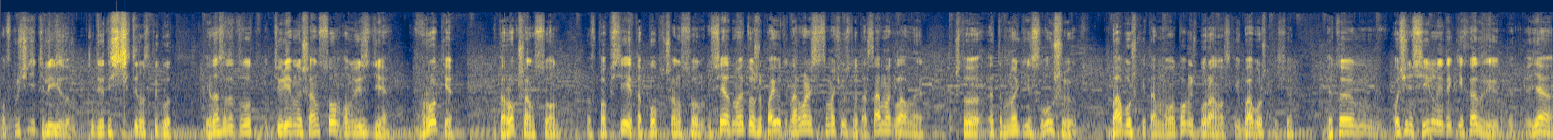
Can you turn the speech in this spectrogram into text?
вот включите телевизор, 2014 год, и у нас вот этот вот тюремный шансон, он везде. В роке это рок-шансон, в попсе это поп-шансон. Все одно и то же поют и нормально себя самочувствуют. А самое главное, что это многие слушают. Бабушки там, вот помнишь, бурановские бабушки, все. Это очень сильные такие ходы. Я,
